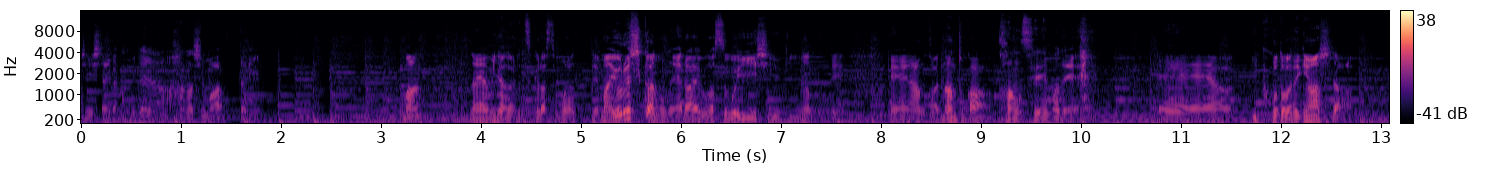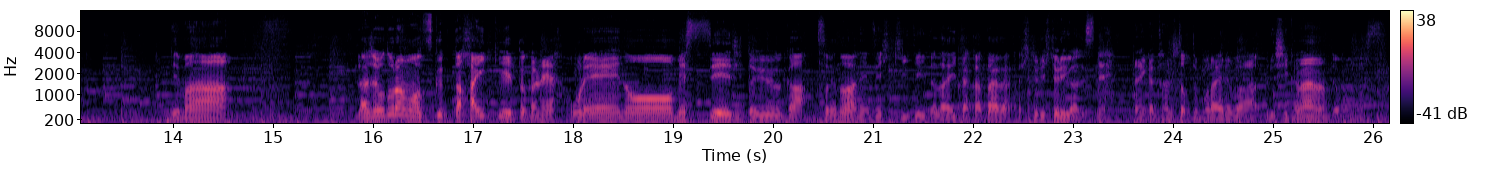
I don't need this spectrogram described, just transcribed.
ちにしたいかなみたいな話もあったりまあ悩みながら作らせてもらってまあヨルシカのねライブがすごいいい刺激になって、えーなんかなんとか完成まで、えー行くことができました。でまあラジオドラマを作った背景とかねお礼のメッセージというかそういうのはねぜひ聞いていただいた方が一人一人がですね何か感じ取ってもらえれば嬉しいかななんて思います。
